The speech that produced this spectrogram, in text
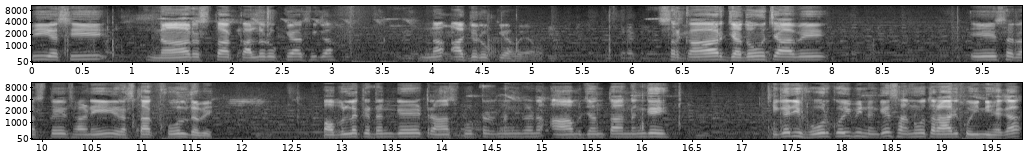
ਵੀ ਅਸੀਂ ਨਾ ਰਸਤਾ ਕੱਲ ਰੋਕਿਆ ਸੀਗਾ, ਨਾ ਅੱਜ ਰੋਕਿਆ ਹੋਇਆ ਵਾ। ਸਰਕਾਰ ਜਦੋਂ ਚਾਵੇ ਇਸ ਰਸਤੇ ਥਾਣੀ ਰਸਤਾ ਖੋਲ ਦੇਵੇ। ਪਬਲਿਕ ਨੰਗੇ ਟਰਾਂਸਪੋਰਟਰ ਨੰਗਣ, ਆਮ ਜਨਤਾ ਨੰਗੇ। ਠੀਕ ਹੈ ਜੀ, ਹੋਰ ਕੋਈ ਵੀ ਨੰਗੇ, ਸਾਨੂੰ ਇਤਰਾਜ਼ ਕੋਈ ਨਹੀਂ ਹੈਗਾ।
